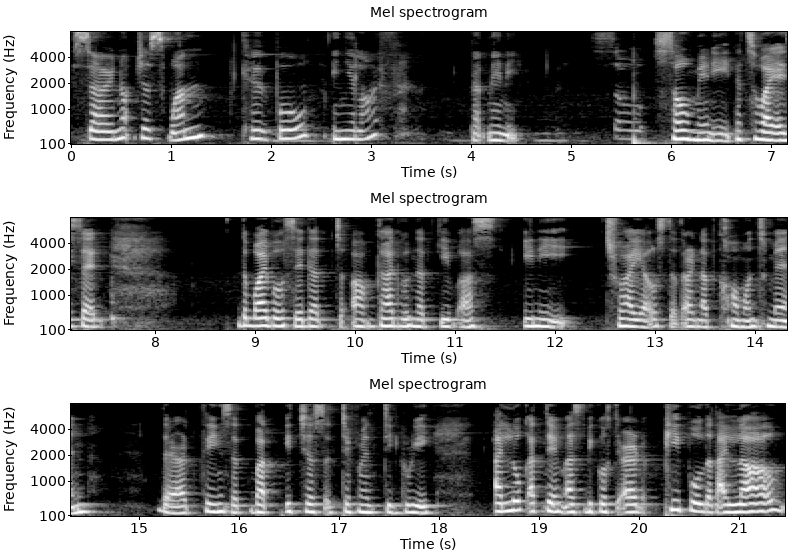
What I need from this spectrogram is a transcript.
So, not just one curveball in your life, but many. So, so many. That's why I said the Bible said that um, God will not give us any trials that are not common to men. There are things that, but it's just a different degree. I look at them as because they are people that I love,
